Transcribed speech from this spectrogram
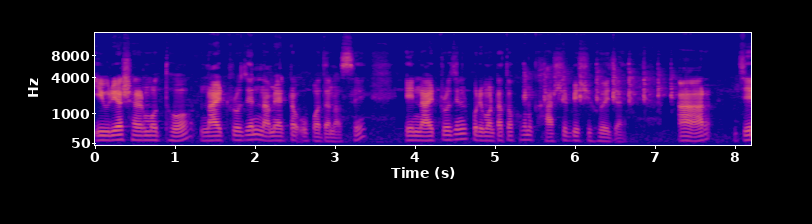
ইউরিয়া সারের মধ্যে নাইট্রোজেন নামে একটা উপাদান আছে। এই নাইট্রোজেনের পরিমাণটা তখন ঘাসে বেশি হয়ে যায়। আর যে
